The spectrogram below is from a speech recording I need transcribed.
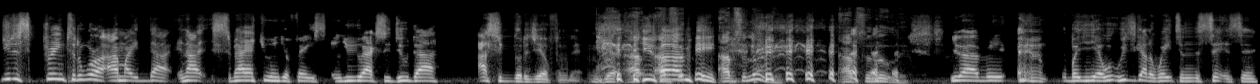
you just scream to the world, I might die, and I smack you in your face, and you actually do die. I should go to jail for that. Yeah, you know abso- what I mean? Absolutely, absolutely. you know what I mean? but yeah, we, we just got to wait till the sentencing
